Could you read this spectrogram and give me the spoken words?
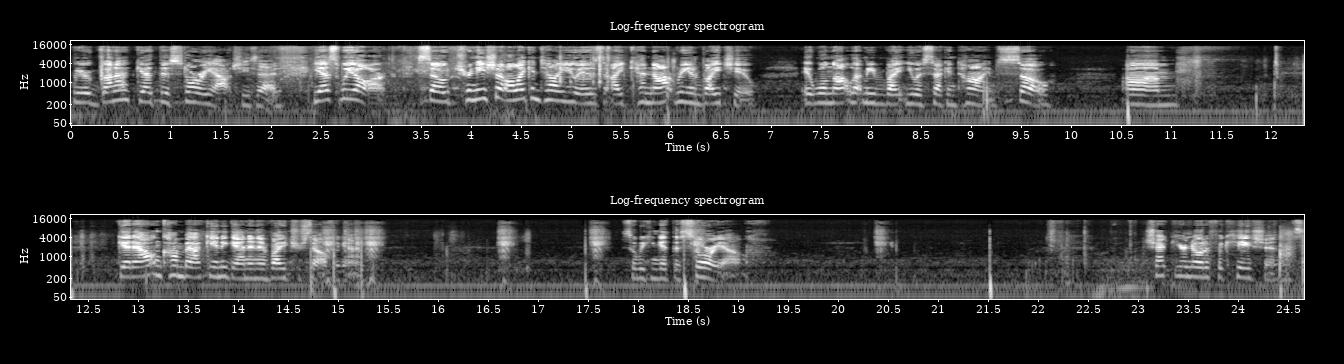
We are gonna get this story out, she said. Yes, we are. So, Trenesha, all I can tell you is I cannot re-invite you. It will not let me invite you a second time. So, um, get out and come back in again and invite yourself again. So we can get this story out. Check your notifications.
